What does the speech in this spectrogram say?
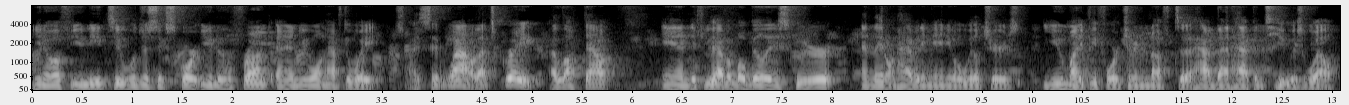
you know, if you need to, we'll just escort you to the front and you won't have to wait. So I said, wow, that's great. I lucked out. And if you have a mobility scooter and they don't have any manual wheelchairs, you might be fortunate enough to have that happen to you as well.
